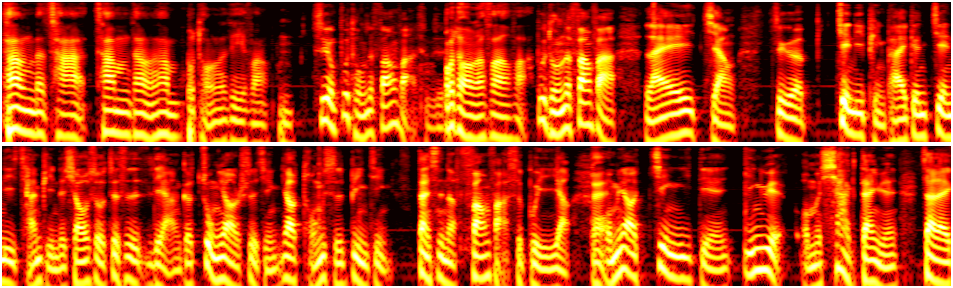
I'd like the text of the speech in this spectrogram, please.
他们的差，他们他们他们不同的地方，嗯，是用不同的方法，是不是？不同的方法，不同的方法来讲这个建立品牌跟建立产品的销售，这是两个重要的事情，要同时并进。但是呢，方法是不一样。对，我们要进一点音乐，我们下一个单元再来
